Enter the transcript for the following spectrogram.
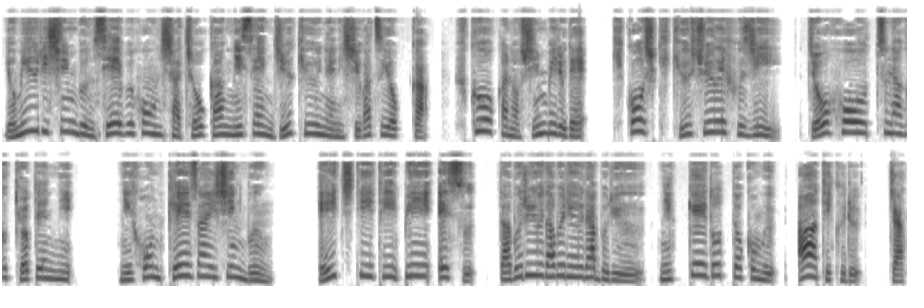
読売新聞西部本社長官2019年4月4日福岡の新ビルで非公式九州 FG、情報をつなぐ拠点に、日本経済新聞、https www 日経 .com アーティクル、ジャッ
